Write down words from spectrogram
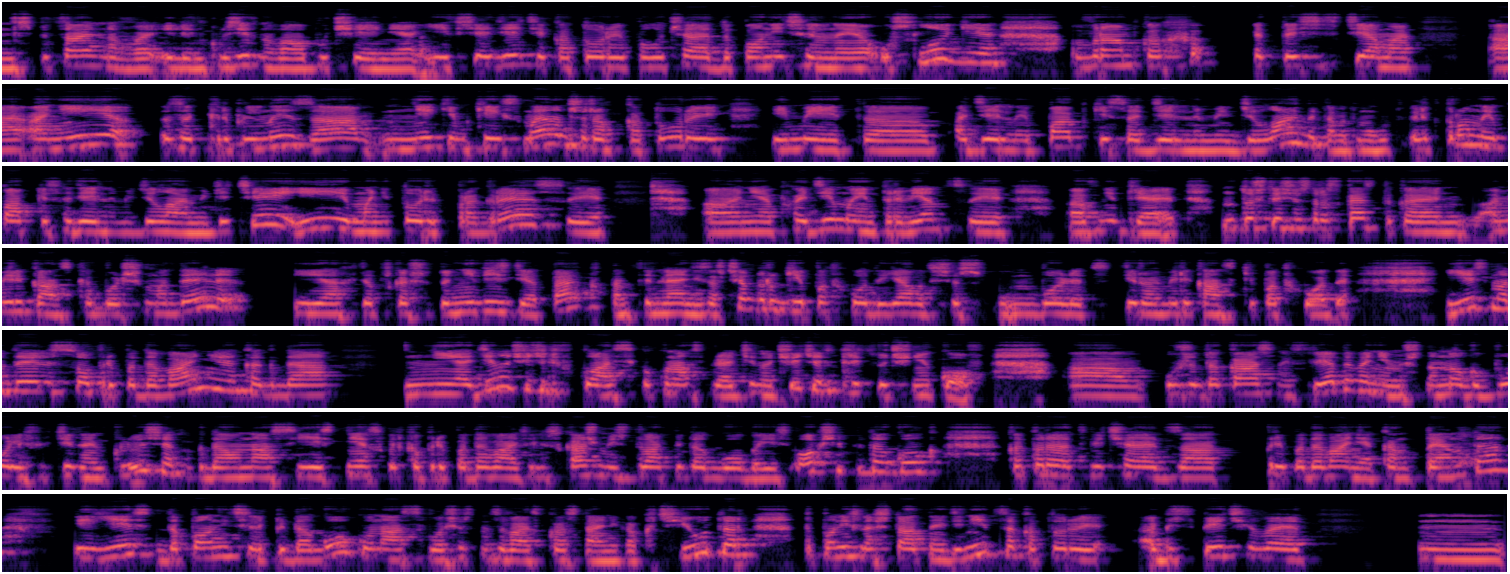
специального или инклюзивного обучения. И все дети, которые получают дополнительные услуги в рамках этой системы, они закреплены за неким кейс-менеджером, который имеет э, отдельные папки с отдельными делами, там это могут электронные папки с отдельными делами детей, и мониторит прогресс, и а, необходимые интервенции а, внедряет. Ну, то, что я сейчас рассказываю, такая американская больше модель, и я хотела бы сказать, что это не везде так, там в Финляндии совсем другие подходы, я вот сейчас более цитирую американские подходы. Есть модель сопреподавания, когда не один учитель в классе, как у нас, например, один учитель, 30 учеников. А уже доказано исследованиями, что намного более эффективная инклюзия, когда у нас есть несколько преподавателей, скажем, есть два педагога. Есть общий педагог, который отвечает за преподавание контента, и есть дополнительный педагог, у нас его сейчас называют в Казахстане как тьютер, дополнительная штатная единица, который обеспечивает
